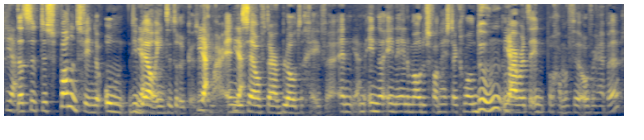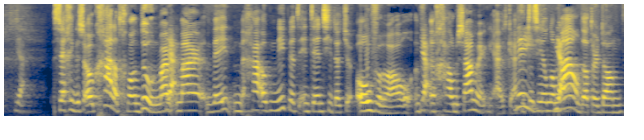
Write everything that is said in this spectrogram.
ja. dat ze het dus spannend vinden om die Ja. bel in te drukken, zeg Ja. maar. En jezelf daar bloot te geven. En in, de, in de hele modus van hashtag gewoon doen, waar we het in het programma veel over hebben, ja. zeg ik dus ook, ga dat gewoon doen. Maar, maar weet, ga ook niet met de intentie dat je overal een, gouden samenwerking uitkrijgt. Nee. Het is heel normaal dat er dan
